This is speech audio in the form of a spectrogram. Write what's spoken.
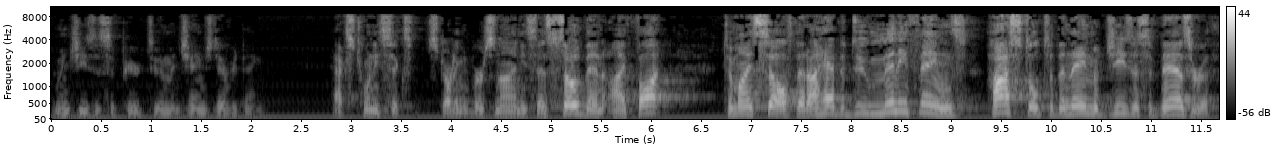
when Jesus appeared to him and changed everything. Acts 26, starting at verse 9, he says, So then I thought to myself that I had to do many things hostile to the name of Jesus of Nazareth.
